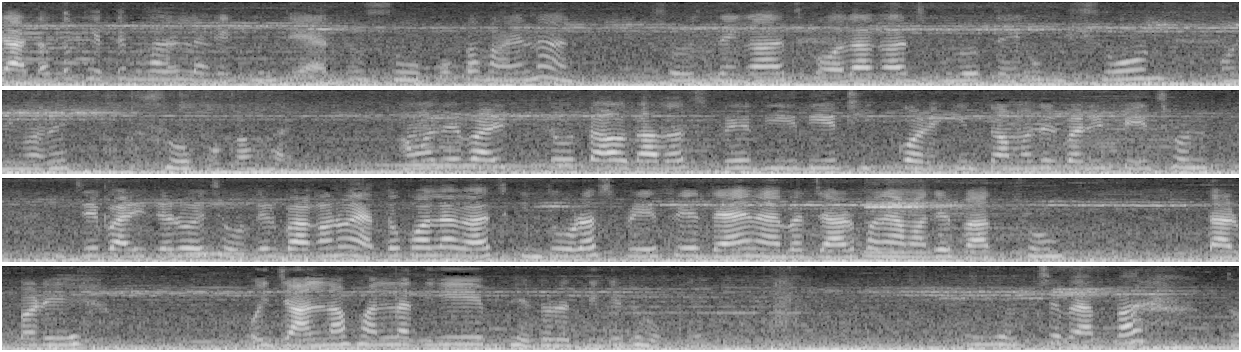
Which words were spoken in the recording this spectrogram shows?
ডাটা তো খেতে ভালো লাগে, কিন্তু এত শুয়োপোকা হয় না? সজনে গাছ, কলা গাছগুলোতে ভীষণ পরিমাণে শুয়োপোকা হয়। আমাদের বাড়ির তো তাও দাদা স্প্রে দিয়ে দিয়ে ঠিক করে, কিন্তু আমাদের বাড়ির পেছন যে বাড়িটা রয়েছে, ওদের বাগানও এত কলা গাছ, কিন্তু ওরা স্প্রে ফ্রে দেয় না। এবার যার ফলে আমাদের বাথরুম তারপরে ওই জানলা ফালনা দিয়ে ভেতরের দিকে ঢোকে। এই হচ্ছে ব্যাপার। তো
